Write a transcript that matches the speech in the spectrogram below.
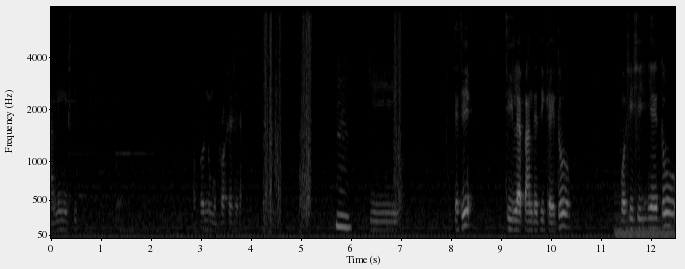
ani mesti aku nunggu prosesnya. Hmm. Di jadi di lab lantai tiga itu posisinya itu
